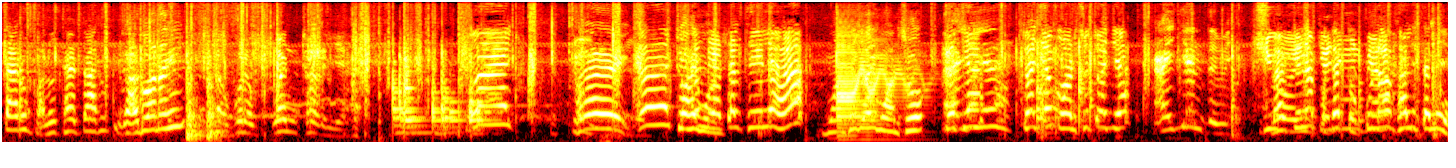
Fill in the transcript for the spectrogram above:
તારું ભલું તો હા મોનસો તો જા જા ગયા ને તમે ખાલી તમે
